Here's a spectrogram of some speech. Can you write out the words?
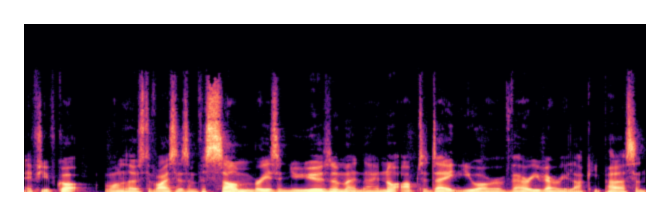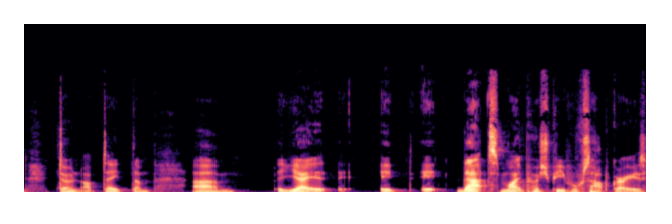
If you've got one of those devices and for some reason you use them and they're not up to date, you are a very, very lucky person. Don't update them. Um, yeah, it, it, it, that might push people to upgrade.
